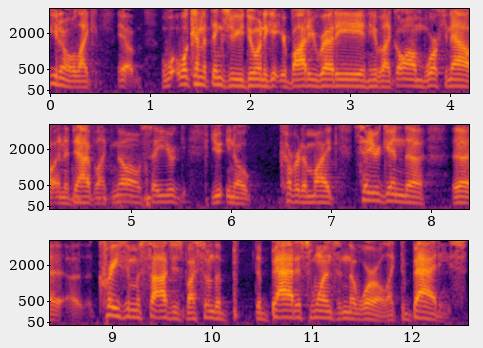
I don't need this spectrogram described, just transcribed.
you know, like, you know, what, what, kind of things are you doing to get your body ready? And he'd be like, oh, I'm working out. And the dad would be like, no, say you're, you, you know, cover the mic. Say you're getting the, the uh, crazy massages by some of the the baddest ones in the world, like the baddies,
